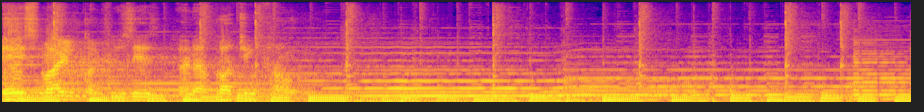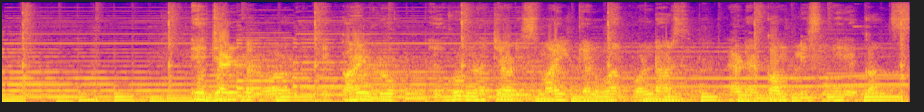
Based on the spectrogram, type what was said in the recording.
A smile confuses an approaching frown. A gentle word, a kind look, a good natured smile can work wonders and accomplish miracles.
